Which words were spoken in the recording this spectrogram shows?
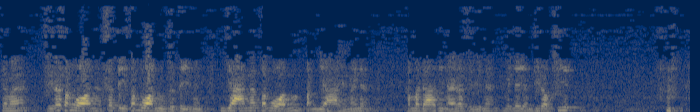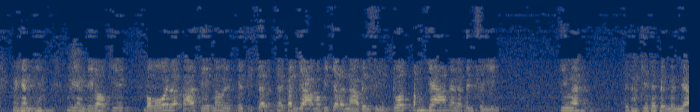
ใช่ไหมศีลสังวรสติสังวรนุ่นสติหนึ่งญาณสังวรนุ่นปัญญาเห็นไหมเนี่ย ธรรมดาที่ไหนละศีลเนี่ยไม่ใช่อย่างที่เราคิดไม่อย่างนี้ไม่อย่างที่เราคิด บอกว่ารักษาศีลมาไปพิจารใช้ปัญญามาพิจารณาเป็นศีลตัวปัญญานั่นแหละเป็นศีลจริงไหมแต่ต้องคิดให้เป็นปัญญา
